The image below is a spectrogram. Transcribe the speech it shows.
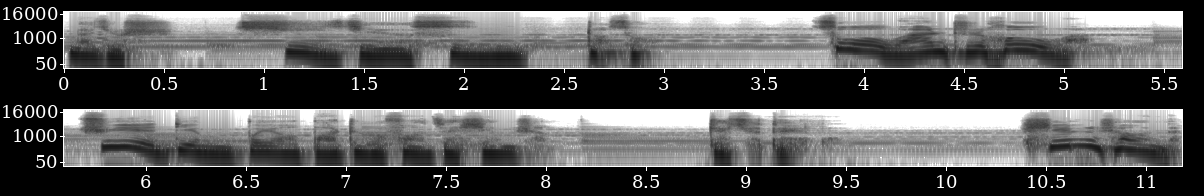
那就是世间事物照做，做完之后啊，决定不要把这个放在心上。这就对了，心上呢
